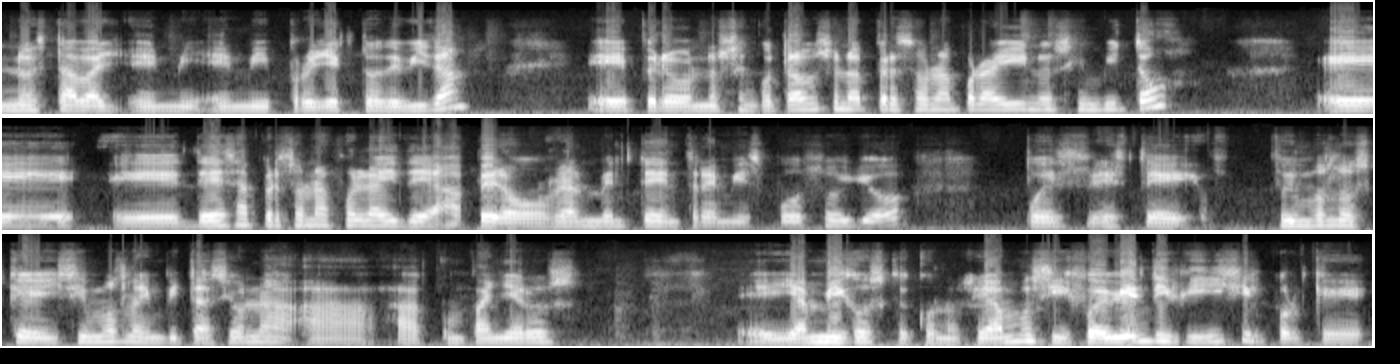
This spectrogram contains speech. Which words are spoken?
no estaba en mi, en mi proyecto de vida. pero nos encontramos una persona por ahí y nos invitó eh, eh, de esa persona fue la idea, pero realmente entre mi esposo y yo, pues este, fuimos los que hicimos la invitación a, compañeros eh, y amigos que conocíamos y fue bien difícil porque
